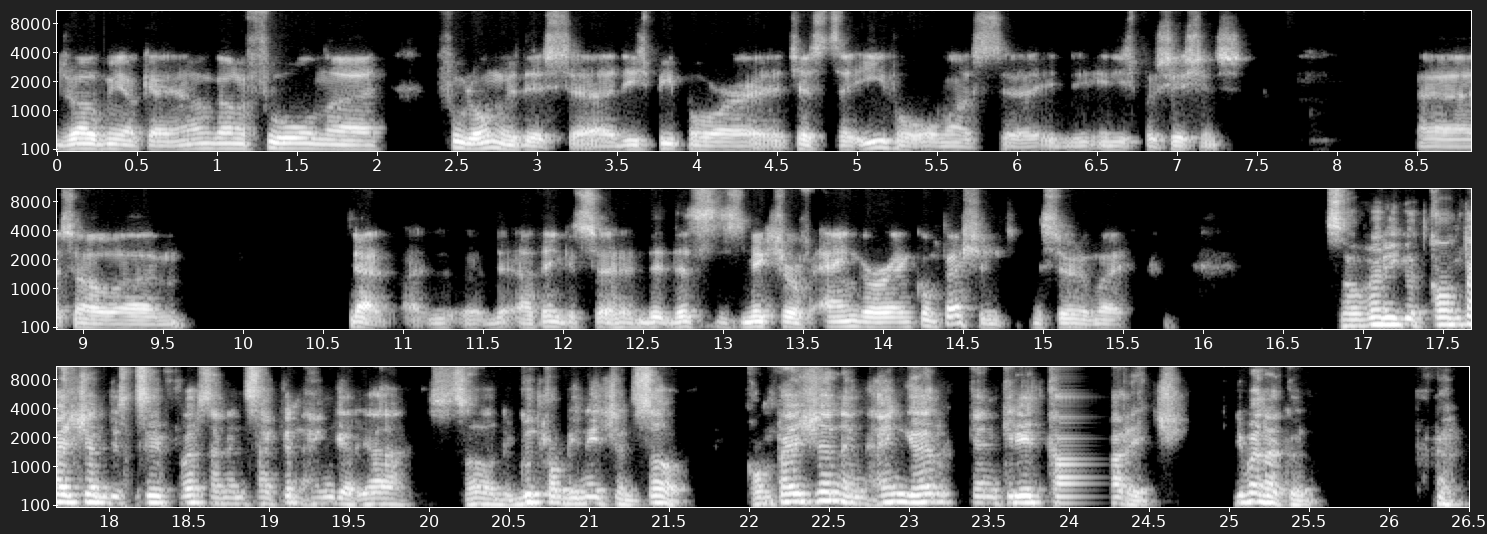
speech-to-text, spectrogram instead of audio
drove me okay i'm gonna fool on uh, fool on with this uh, these people are just uh, evil almost in, in these positions. So um, yeah I, I, think it's uh, this mixture of anger and compassion in a certain way so very good. Compassion, this is first, and then second, anger. Yeah. So the good combination. So compassion and anger can create courage. You Gimana kun?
